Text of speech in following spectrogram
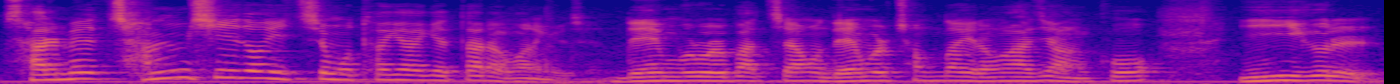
삶에 잠시도 잊지 못하게 하겠다라고 하는 거죠. 뇌물을 받지 않고 뇌물 청탁 이런 거 하지 않고 이익을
